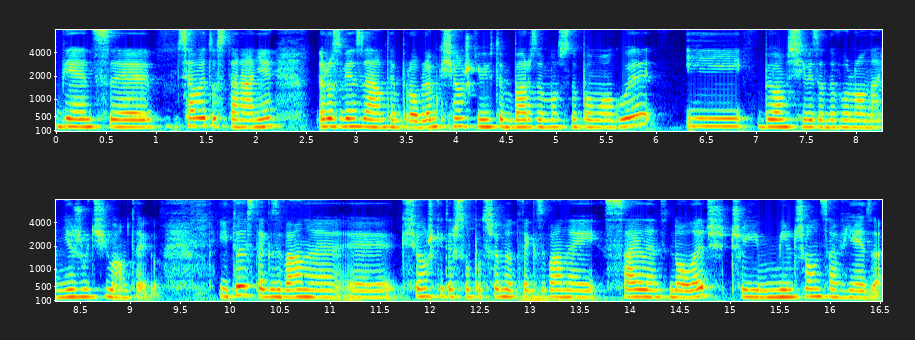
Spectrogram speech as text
Więc y, całe to staranie rozwiązałam ten problem. Książki mi w tym bardzo mocno pomogły i byłam z siebie zadowolona, nie rzuciłam tego. I to jest tak zwane, y, książki też są potrzebne do tak zwanej silent knowledge, czyli milcząca wiedza.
